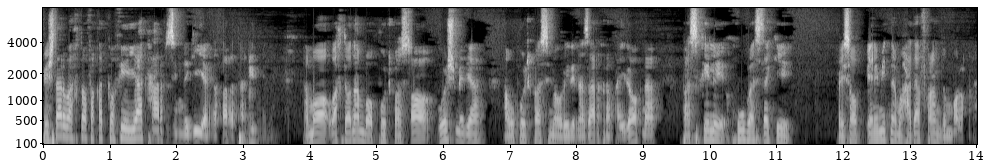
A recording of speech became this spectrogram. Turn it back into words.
بیشتر وقتا فقط کافی یک حرف زندگی یک نفر را تغییر میده اما وقتی آدم با پودکاست ها گوش میده اما پودکاست مورد نظر را پیدا کنه. پس خیلی خوب است که حساب یعنی می‌تونه هدف هم دنبال کنه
